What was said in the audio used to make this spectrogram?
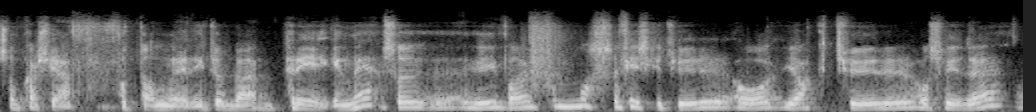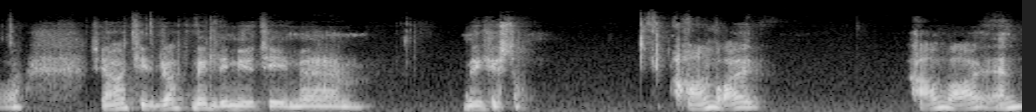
Som kanskje jeg har fått anledning til å prege med. Så vi var på masse fisketurer og jaktturer osv. Så, videre. så jeg har tilbrakt veldig mye tid med, med Kristian. Han var, han var en,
